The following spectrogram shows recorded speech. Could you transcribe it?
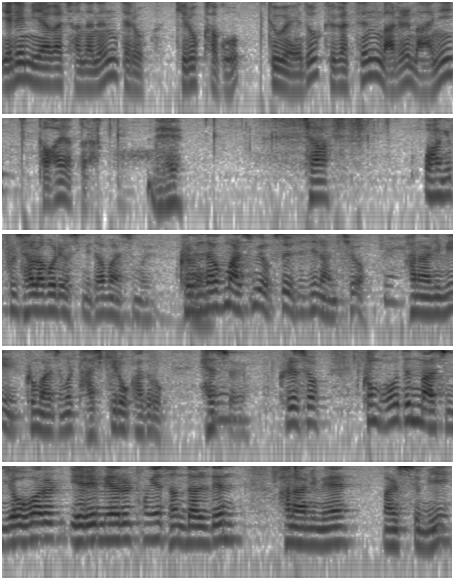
예레미야가 전하는 대로 기록하고 그 외에도 그 같은 말을 많이 더하였더라. 네. 자, 왕이 불살라 버렸습니다. 말씀을. 그런다고 말씀이 없어지진 않죠. 하나님이 그 말씀을 다시 기록하도록 했어요. 그래서 그 모든 말씀 여호와를 예레미야를 통해 전달된 하나님의 말씀이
